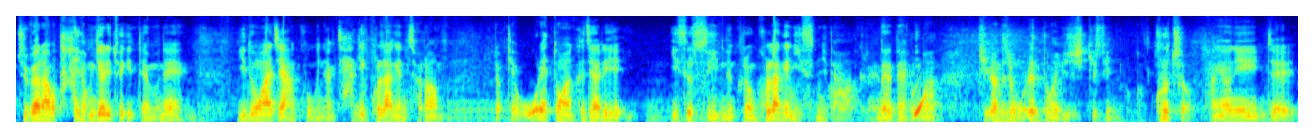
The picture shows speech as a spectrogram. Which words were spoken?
주변하고 다 연결이 되기 때문에 음. 이동하지 않고 그냥 자기 콜라겐처럼 음. 이렇게 오랫동안 그 자리에 있을 수 있는 그런 콜라겐이 있습니다. 아 그래요. 네네. 기간을 좀 오랫동안 유지시킬 수 있는 건가? 그렇죠. 당연히 이제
